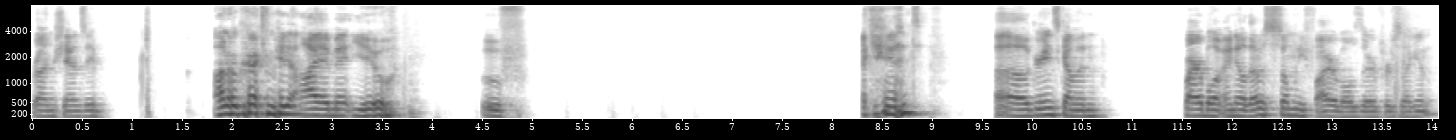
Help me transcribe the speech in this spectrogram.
Run, Shanzi. Autocorrect made it I meant you. Oof. I can't. Uh-oh, green's coming. Fireball. I know, that was so many fireballs there for a second.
